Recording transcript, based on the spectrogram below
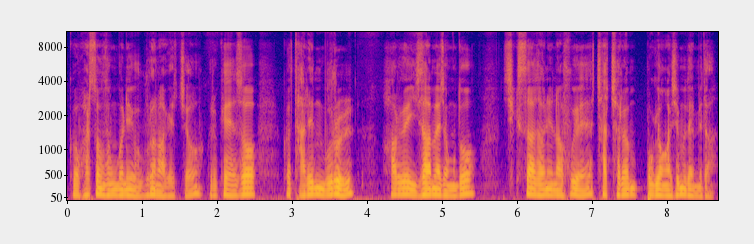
그 활성 성분이 우러나겠죠. 그렇게 해서 그 달인 물을 하루에 2, 3회 정도 식사 전이나 후에 차처럼 복용하시면 됩니다.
